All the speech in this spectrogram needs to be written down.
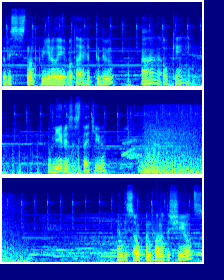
So this is not clearly what I had to do. Ah, okay. So here is a statue. And this opened one of the shields.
